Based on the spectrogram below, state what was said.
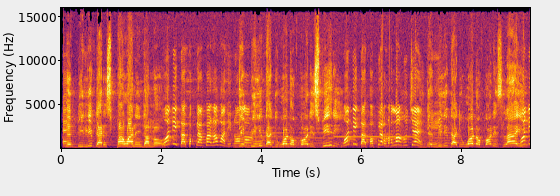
They believe there is power in the Lord. Wọ́n ní ìgbàgbọ́ pé agbára wà nínú Ọlọ́run. They believe that the word of God is spirit. Wọ́n ní ìgbàgbọ́ pé ọ̀rọ̀ Ọlọ́run jẹ́ ẹ̀mí. They believe that the word of God is life. Wọ́n ní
